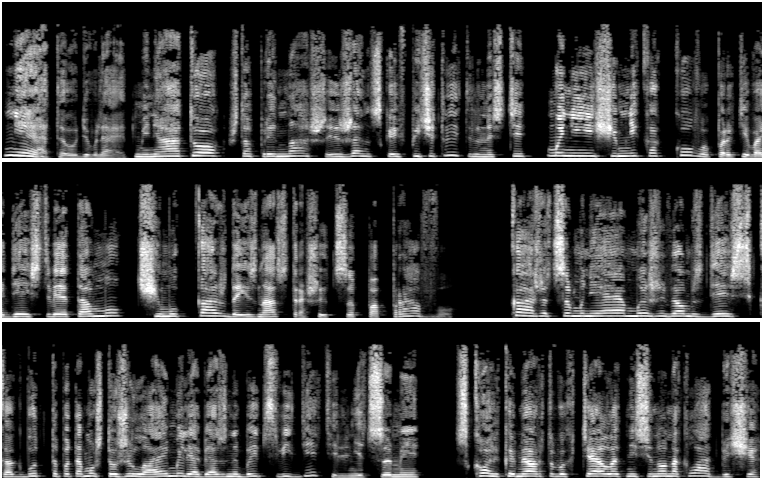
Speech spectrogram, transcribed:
Не это удивляет меня, а то, что при нашей женской впечатлительности мы не ищем никакого противодействия тому, чему каждый из нас страшится по праву. Кажется мне, мы живем здесь как будто потому, что желаем или обязаны быть свидетельницами. Сколько мертвых тел отнесено на кладбище!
